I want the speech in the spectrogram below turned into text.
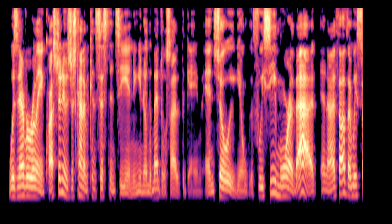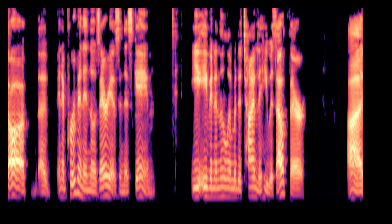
was never really in question. It was just kind of consistency and you know the mental side of the game. And so you know if we see more of that, and I thought that we saw a, an improvement in those areas in this game, e- even in the limited time that he was out there uh,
